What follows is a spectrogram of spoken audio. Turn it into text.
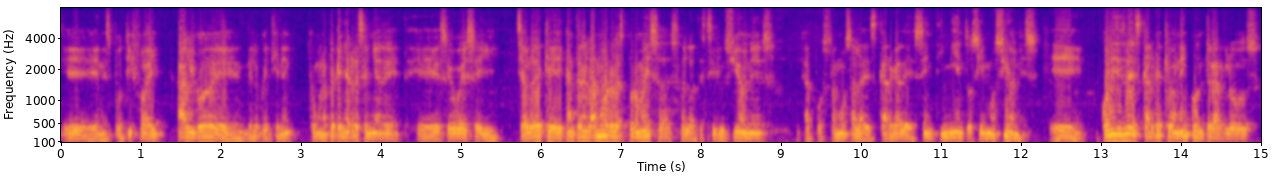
eh, en Spotify algo de, lo que tiene como una pequeña reseña de, SOS y se habla de que cantan el amor a las promesas, a las desilusiones, apostamos a la descarga de sentimientos y emociones. Eh, ¿Cuál es esa descarga que van a encontrar los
